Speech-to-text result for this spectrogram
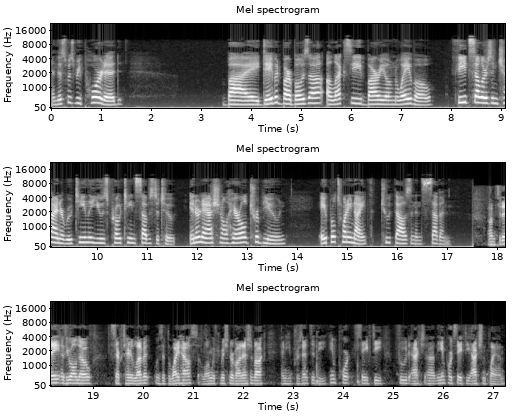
And this was reported by David Barboza, Alexei Barrionuevo. Feed sellers in China routinely use protein substitute. International Herald Tribune, April 29, 2007. Um, today, as you all know, Secretary Leavitt was at the White House along with Commissioner von Eschenbach, and he presented the Import Safety Food Action, uh, the Import Safety Action Plan,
